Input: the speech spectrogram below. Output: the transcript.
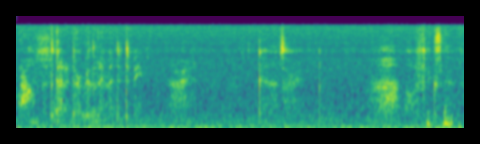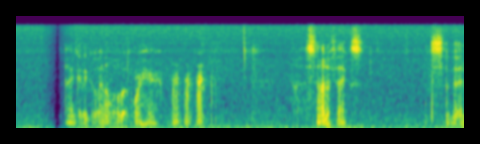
Wow, that's kind of darker than I meant it to be. All right. Okay, that's all right. I'll fix it. I gotta go in a little bit more here. Sound effects. It's so good.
